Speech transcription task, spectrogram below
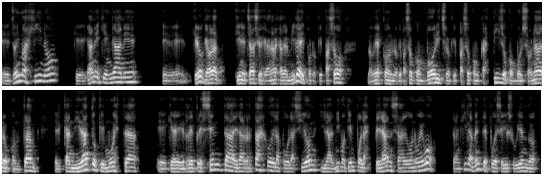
eh, yo imagino que gane quien gane, eh, creo que ahora tiene chances de ganar Javier Milei, por lo que pasó, lo ves con lo que pasó con Boric, lo que pasó con Castillo, con Bolsonaro, con Trump, el candidato que muestra eh, que representa el hartazgo de la población y al mismo tiempo la esperanza algo nuevo, tranquilamente puede seguir subiendo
